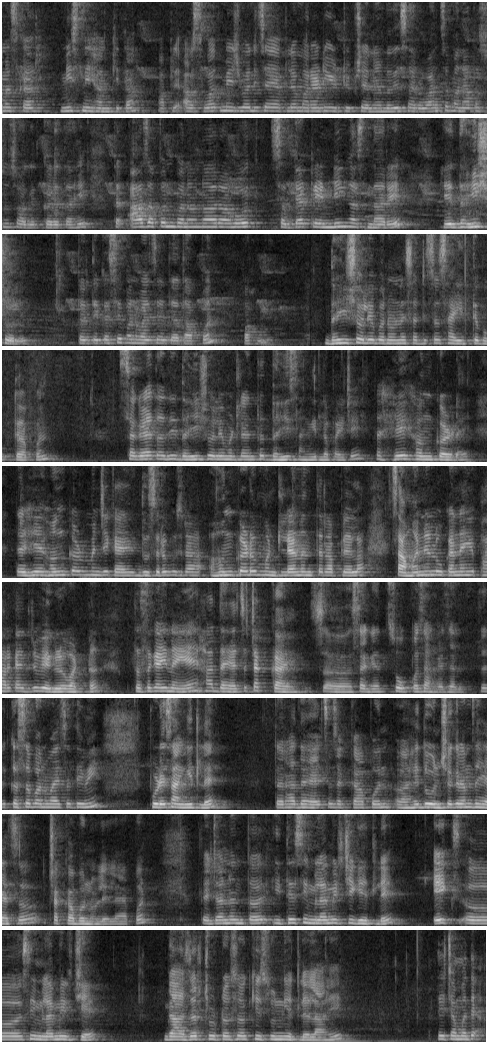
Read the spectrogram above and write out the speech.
नमस्कार मी स्नेहांकिता. आपल्या आस्वाद मेजवानीचं आहे आपल्या मराठी यूट्यूब चॅनलमध्ये सर्वांचं मनापासून स्वागत करत आहे. तर आज आपण बनवणार आहोत सध्या ट्रेंडिंग असणारे हे दही शोले. तर ते कसे बनवायचे आहे त्यात आपण पाहूया. दही शोले बनवण्यासाठीचं साहित्य बघतोय आपण. सगळ्यात आधी दही शोले म्हटल्यानंतर दही सांगितलं पाहिजे. तर हे हंकड आहे. तर हे हंकड म्हणजे काय? दुसरं दुसरा हंकड म्हटल्यानंतर आपल्याला सामान्य लोकांना हे फार काहीतरी वेगळं वाटतं. तसं काही नाही आहे हा दह्याचा चक्का आहे. स सगळ्यात सोपं सांगायचं झालं तर कसं बनवायचं ते मी पुढे सांगितलं आहे तर हा दह्याचा चक्का आपण हे दोनशे ग्राम दह्याचं चक्का बनवलेलं आहे आपण. त्याच्यानंतर इथे सिमला मिरची घेतले. एक सिमला मिरची आहे. गाजर छोटंसं किसून घेतलेलं आहे. त्याच्यामध्ये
